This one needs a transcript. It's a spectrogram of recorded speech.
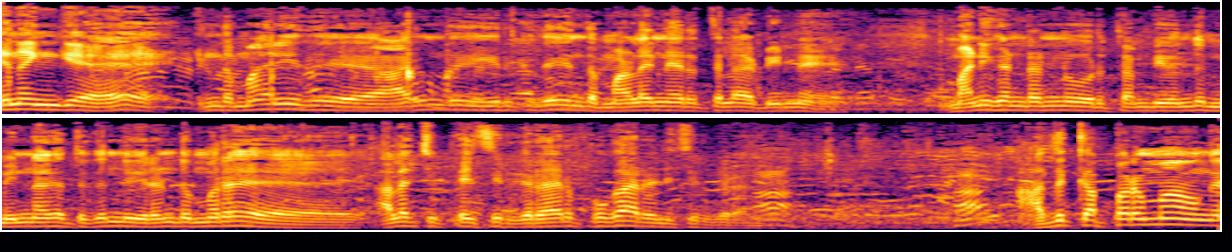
ஏன்னா இங்கே இந்த மாதிரி இது அருந்து இருக்குது இந்த மழை நேரத்தில் அப்படின்னு மணிகண்டன் ஒரு தம்பி வந்து மின்னகத்துக்கு வந்து இரண்டு முறை அழைச்சி பேசியிருக்கிறாரு புகார் அளிச்சிருக்கிறாரு. அதுக்கப்புறமா அவங்க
